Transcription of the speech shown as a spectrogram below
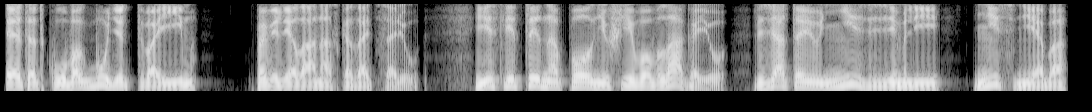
«Этот кубок будет твоим», — повелела она сказать царю, «если ты наполнишь его влагою, взятою ни с земли, ни с неба».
